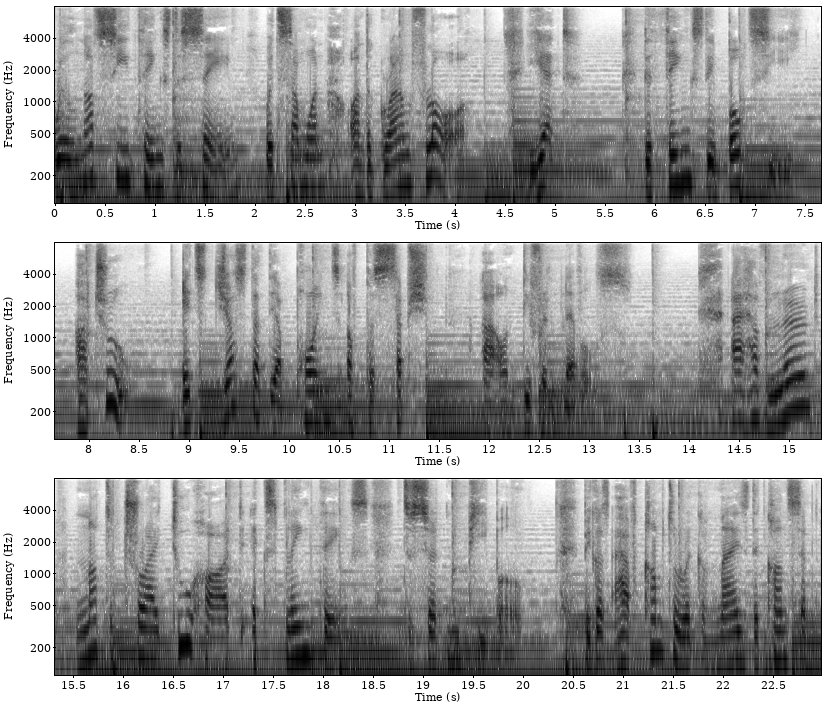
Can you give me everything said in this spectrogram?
will not see things the same with someone on the ground floor. Yet, the things they both see are true. It's just that their points of perception are on different levels. I have learned not to try too hard to explain things to certain people because I have come to recognize the concept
